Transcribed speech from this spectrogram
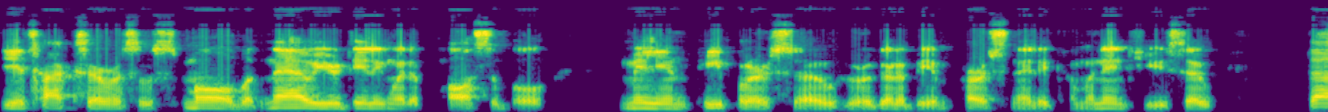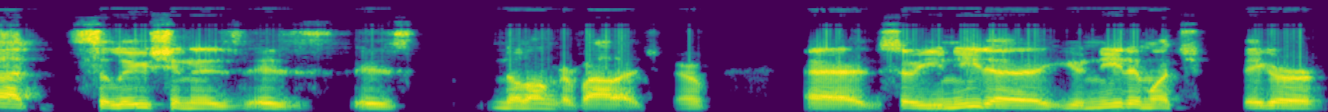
the attack surface was small but now you're dealing with a possible million people or so who are going to be impersonated coming into you. So that solution is is is no longer valid you know? Uh, so you need a you need a much bigger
